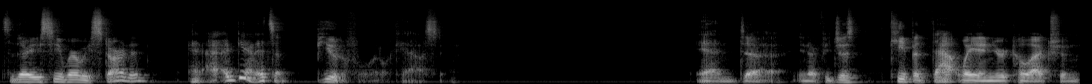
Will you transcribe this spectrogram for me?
So there you see where we started. And again, it's a beautiful little casting. And, uh, you know, if you just keep it that way in your collection,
